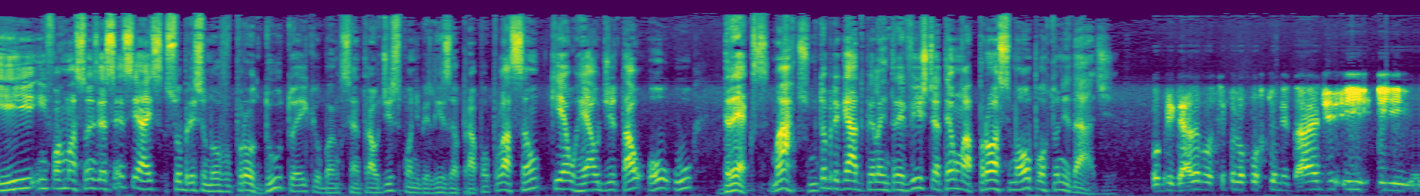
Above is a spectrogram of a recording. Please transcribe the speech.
e informações essenciais sobre esse novo produto aí que o Banco Central disponibiliza para a população, que é o Real Digital ou o Drex. Marcos, muito obrigado pela entrevista e até uma próxima oportunidade. Obrigado a você pela oportunidade e, e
